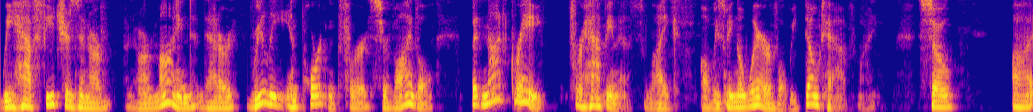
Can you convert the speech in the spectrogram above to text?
We have features in our in our mind that are really important for survival, but not great for happiness, like always being aware of what we don't have, right? So, uh,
